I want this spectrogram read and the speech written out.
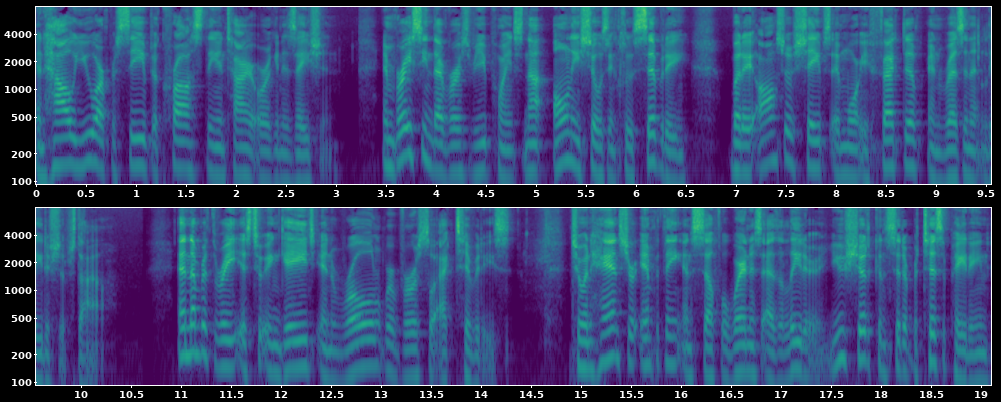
and how you are perceived across the entire organization. Embracing diverse viewpoints not only shows inclusivity, but it also shapes a more effective and resonant leadership style. And number three is to engage in role reversal activities. To enhance your empathy and self awareness as a leader, you should consider participating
